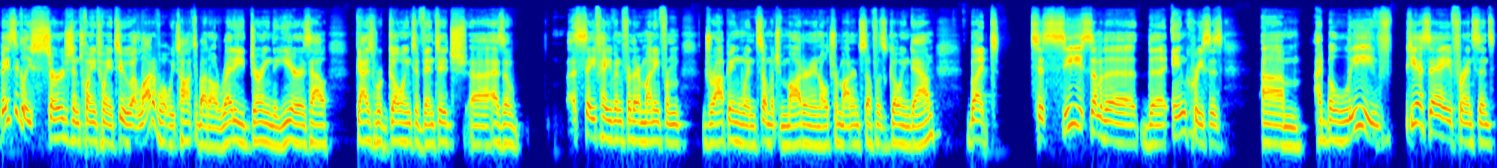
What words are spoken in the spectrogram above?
Basically, surged in 2022. A lot of what we talked about already during the year is how guys were going to vintage uh, as a, a safe haven for their money from dropping when so much modern and ultra modern stuff was going down. But to see some of the the increases, um, I believe PSA, for instance,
